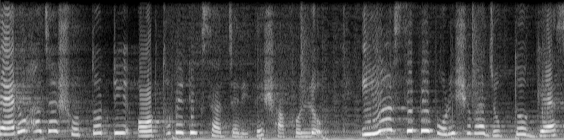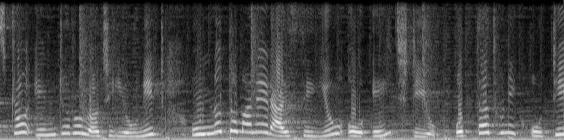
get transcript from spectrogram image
তেরো হাজার সত্তরটি অর্থোপেডিক সার্জারিতে সাফল্য। ইআরসিপি পরিষেবা যুক্ত গ্যাস্ট্রো এন্টেরোলজি ইউনিট উন্নত মানের আইসিইউ ও এইচডিইউ অত্যাধুনিক ওটি,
